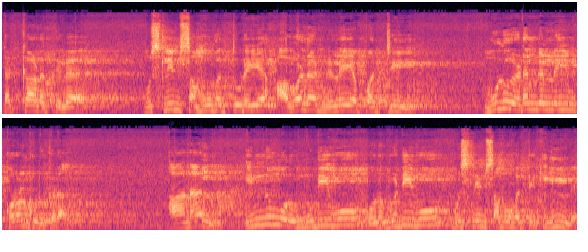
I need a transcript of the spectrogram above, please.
தற்காலத்தில் முஸ்லீம் சமூகத்துடைய அவல நிலையை பற்றி முழு இடங்கள்லையும் குரல் கொடுக்கிறார் ஆனால் இன்னும் ஒரு முடிவு ஒரு விடிவு முஸ்லீம் சமூகத்துக்கு இல்லை.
